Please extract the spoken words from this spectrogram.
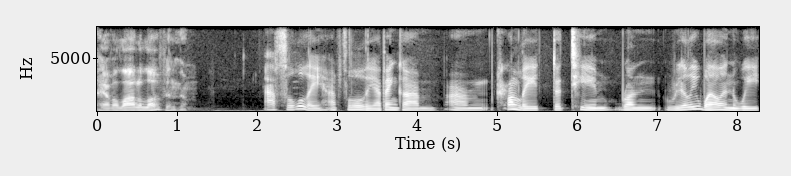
have a lot of love in them. Absolutely, absolutely. I think um, um, currently the team run really well, and we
